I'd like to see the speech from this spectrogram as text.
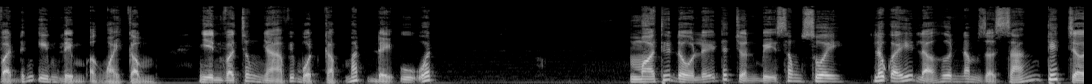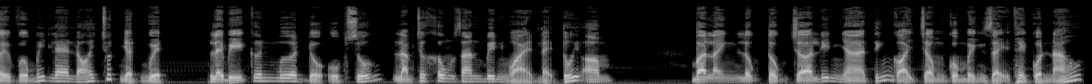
và đứng im lìm ở ngoài cầm, nhìn vào trong nhà với một cặp mắt đầy u uất. Mọi thứ đồ lễ đã chuẩn bị xong xuôi, lúc ấy là hơn 5 giờ sáng, tiết trời vừa mới le lói chút nhật nguyệt, lại bị cơn mưa đổ ụp xuống, làm cho không gian bên ngoài lại tối om. Bà lành lục tục trở lên nhà tính gọi chồng của mình dậy thay quần áo.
